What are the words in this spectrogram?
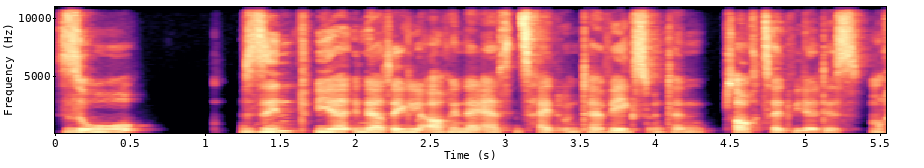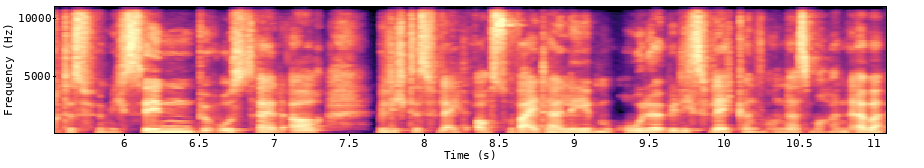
so sind wir in der Regel auch in der ersten Zeit unterwegs und dann braucht es halt wieder das, macht das für mich Sinn, Bewusstheit auch, will ich das vielleicht auch so weiterleben oder will ich es vielleicht ganz anders machen. Aber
